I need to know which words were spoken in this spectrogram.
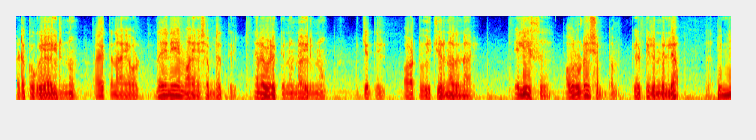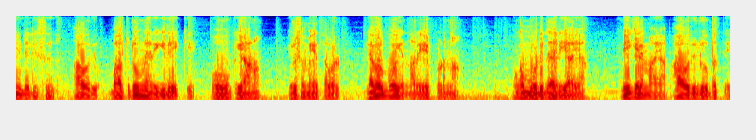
കിടക്കുകയായിരുന്നു. പ്രായത്തനായവൾ ദയനീയമായ ശബ്ദത്തിൽ നിലവിളിക്കുന്നുണ്ടായിരുന്നു. ഉച്ചത്തിൽ പാട്ട് വെച്ചിരുന്നതിനാൽ എലീസ് അവളുടെ ശബ്ദം കേട്ടിരുന്നില്ല. പിന്നീട് എലിസ് ആ ഒരു ബാത്റൂമിനരികിലേക്ക് പോവുകയാണ്. ഒരു സമയത്ത് അവൾ ലവർ ബോയ് എന്നറിയപ്പെടുന്ന മുഖംമൂടിധാരിയായ ഭീകരമായ ആ ഒരു രൂപത്തെ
